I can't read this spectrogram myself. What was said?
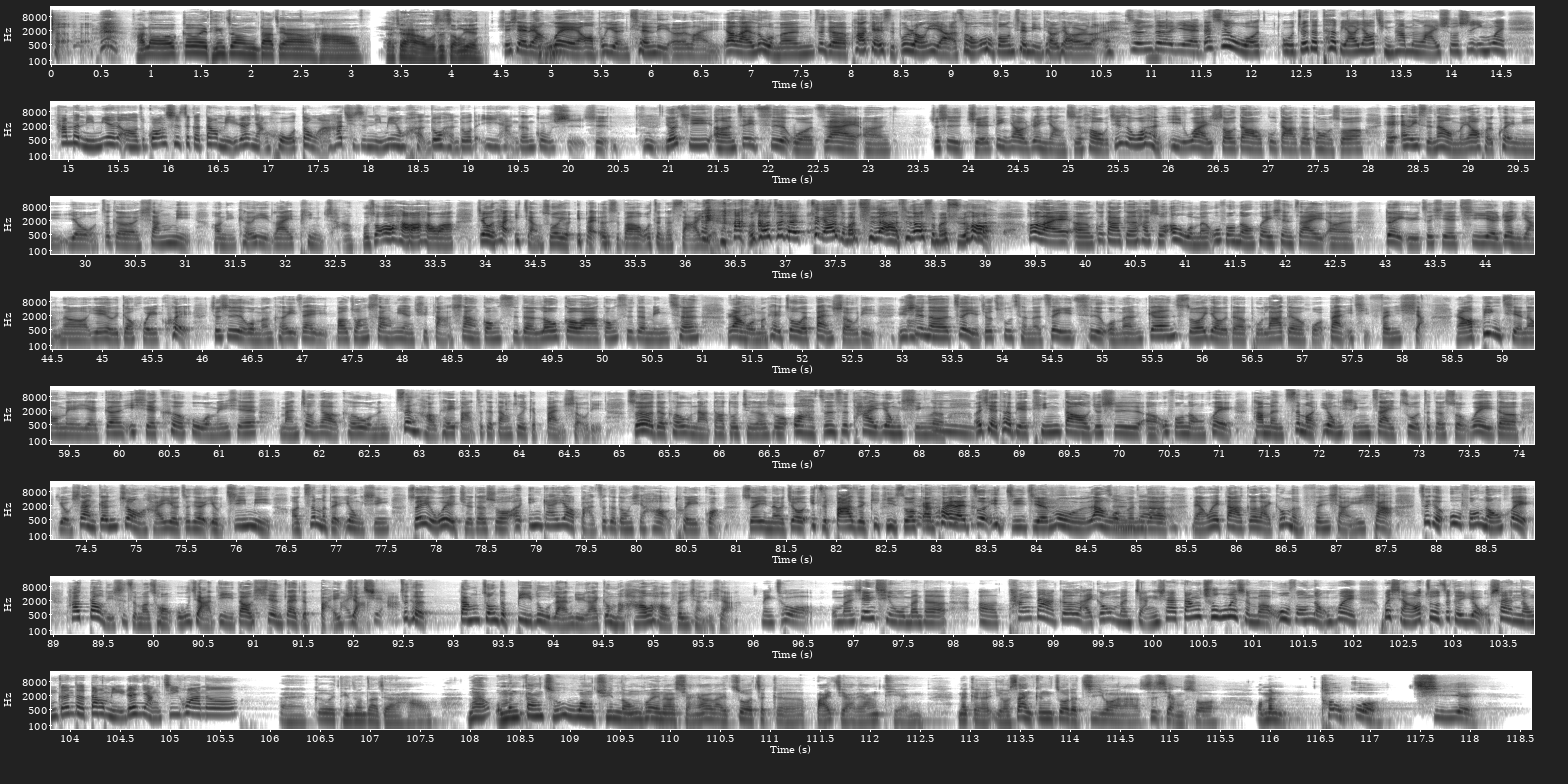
Hello，各位听众，大家好。大家好，我是宗彦。谢谢两位哦，不远千里而来，要来录我们这个 podcast 不容易啊，从雾峰千里迢迢而来，真的耶。但是我我觉得特别要邀请他们来说，是因为他们里面哦，光是这个稻米认养活动啊，它其实里面有很多很多的意涵跟故事。是，嗯，尤其嗯，这次我在嗯。就是决定要认养之后，其实我很意外收到顾大哥跟我说：“哎，Alice，那我们要回馈你有这个香米，好，你可以来品尝。”我说：“哦，好啊，好啊。”结果他一讲说有一百二十包，我整个傻眼。我说：“这个这个要怎么吃啊？吃到什么时候？”后来，嗯，顾大哥他说：“哦，我们雾峰农会现在呃，对于这些企业认养呢，也有一个回馈，就是我们可以在包装上面去打上公司的 logo 啊，公司的名称，让我们可以作为伴手礼。于是呢。嗯”这也就促成了这一次我们跟所有的普拉的伙伴一起分享，然后并且呢，我们也跟一些客户，我们一些蛮重要的客户，我们正好可以把这个当做一个伴手礼。所有的客户拿到都觉得说，哇，真的是太用心了，嗯、而且特别听到就是呃雾峰农会他们这么用心在做这个所谓的友善耕种，还有这个有机米啊、呃，这么的用心，所以我也觉得说，呃，应该要把这个东西好好推广。所以呢，就一直扒着 Kiki 说，赶快来。做一集节目，让我们的两位大哥来跟我们分享一下这个雾峰农会，它到底是怎么从五甲地到现在的白甲，白甲这个当中的筚路蓝缕，来跟我们好好分享一下。没错，我们先请我们的呃汤大哥来跟我们讲一下，当初为什么雾峰农会会想要做这个友善农耕的稻米认养计划呢？哎，各位听众大家好。那我们当初雾峰区农会呢，想要来做这个白甲良田那个友善耕作的计划呢，是想说，我们透过企业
